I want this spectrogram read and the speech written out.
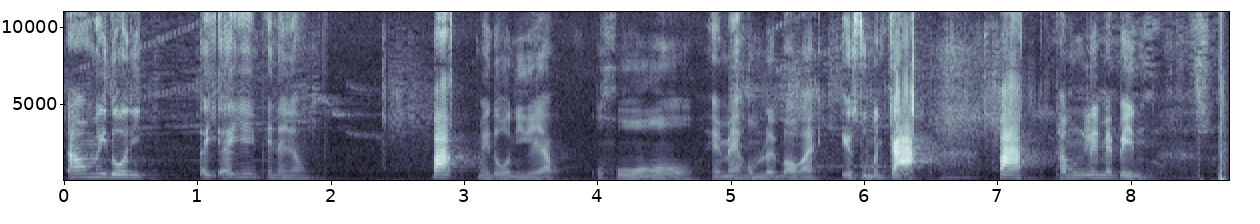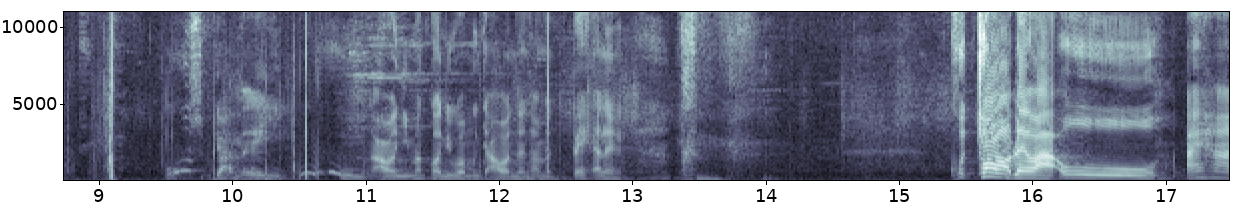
เอาไม่โดนอีกไอ้ไอ้ไปไหนแล้วปักไม่โดนอีกแล้วโอ้โห เห็นไหมผมเลยบอกไงเอลสูมันกักปักถ้ามึงเล่นไม่เป็นโอ้สุดยอดเลยโอ้มึงเอาอันนี้มาก่อนดีว่ามึงจะเอาอันนั้นทำมันเป๊ะอะไรโคตรชอบเลยว่ะ โอ้ไอห่า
